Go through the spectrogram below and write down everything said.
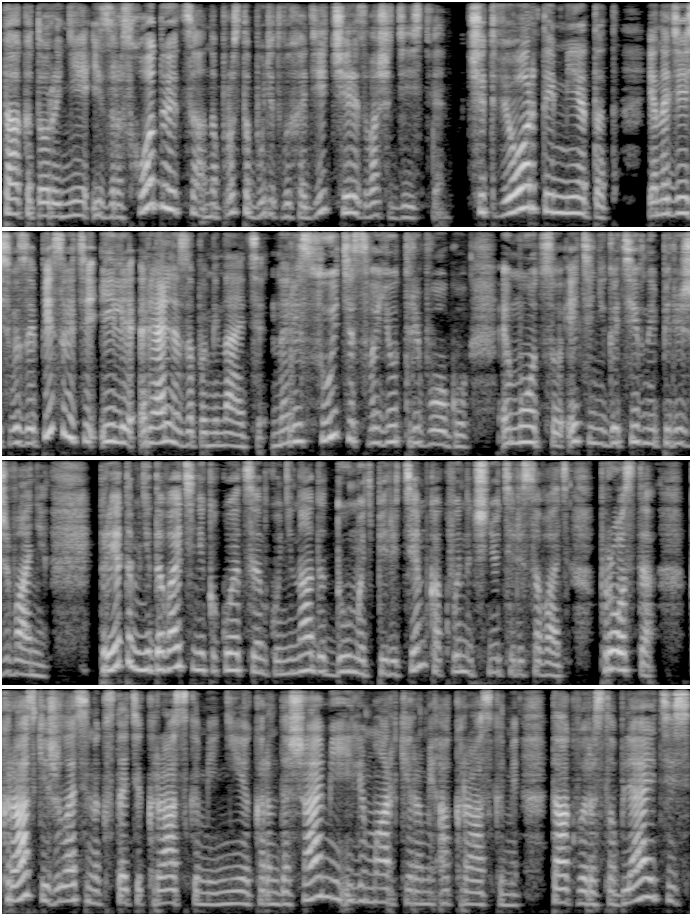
та, которая не израсходуется, она просто будет выходить через ваши действия. Четвертый метод – я надеюсь, вы записываете или реально запоминаете. Нарисуйте свою тревогу, эмоцию, эти негативные переживания. При этом не давайте никакую оценку, не надо думать перед тем, как вы начнете рисовать. Просто краски, желательно, кстати, красками, не карандашами или маркерами, а красками. Так вы расслабляетесь,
